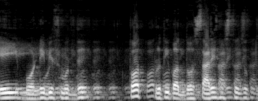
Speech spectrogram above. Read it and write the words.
এই বর্ণিবীজ মধ্যে তৎপ্রতিপাদ্য চারি হস্তযুক্ত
